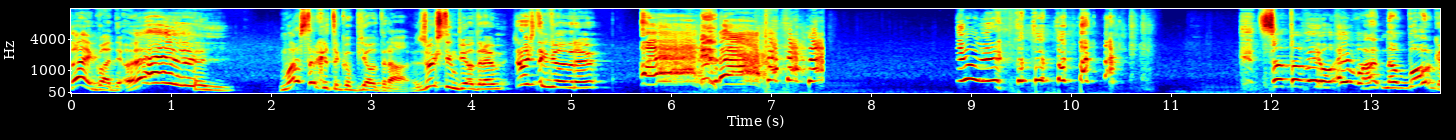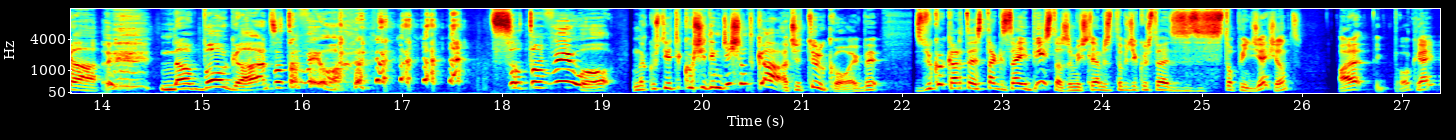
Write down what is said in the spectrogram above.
Tak ładnie. Ej! Masz trochę tego biodra. Rzuć tym biodrem, rzuć tym biodrem. Eee! Eee! Nie wiem. Co to Na Boga! Na Boga! Co to było? Co to było? Ona kosztuje tylko 70k, a czy tylko, jakby... Zwykła karta jest tak zajebista, że myślałem, że to będzie kosztować z 150, ale okej.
